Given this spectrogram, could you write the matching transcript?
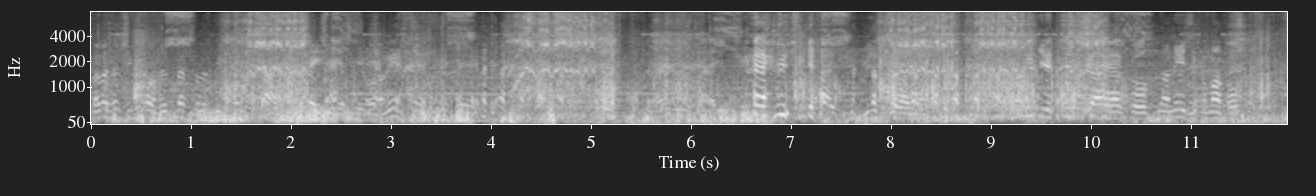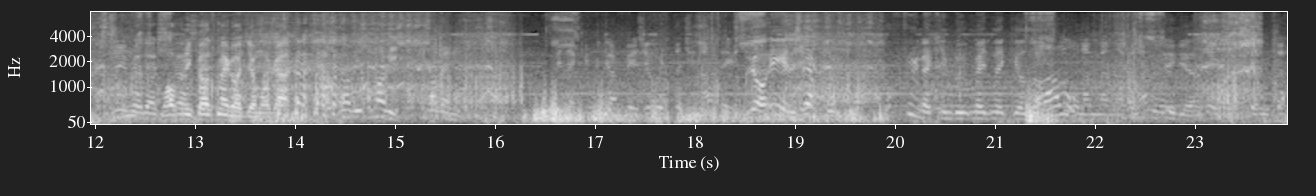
levezetjük hol az 5 perc fölött biztonság? Te is igyeztél valami. Megvizsgálj! Vizsgálj! Ügyét a Na nézzük a. G-medessel. Afrikat megadja magát. Mavi, Mavi, Maveni. Mindenki ugyan Pézsi, hogy te csinálta, és Ja, én is nem tudom. A fűnek indul, megy neki az a... ló nem mennek, nem? Igen. Igen.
